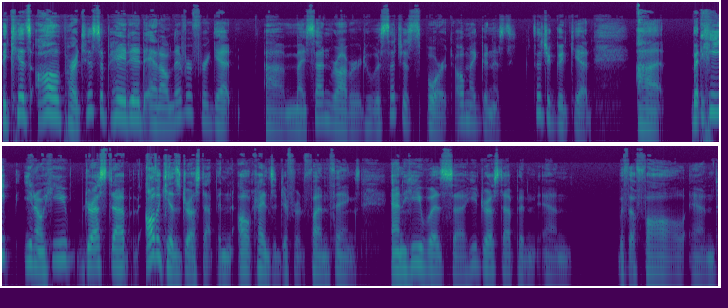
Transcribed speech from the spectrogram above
The kids all participated and i'll never forget um, my son robert who was such a sport. Oh my goodness such a good kid. Uh, but he, you know, he dressed up. All the kids dressed up in all kinds of different fun things, and he was uh, he dressed up and and with a fall and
